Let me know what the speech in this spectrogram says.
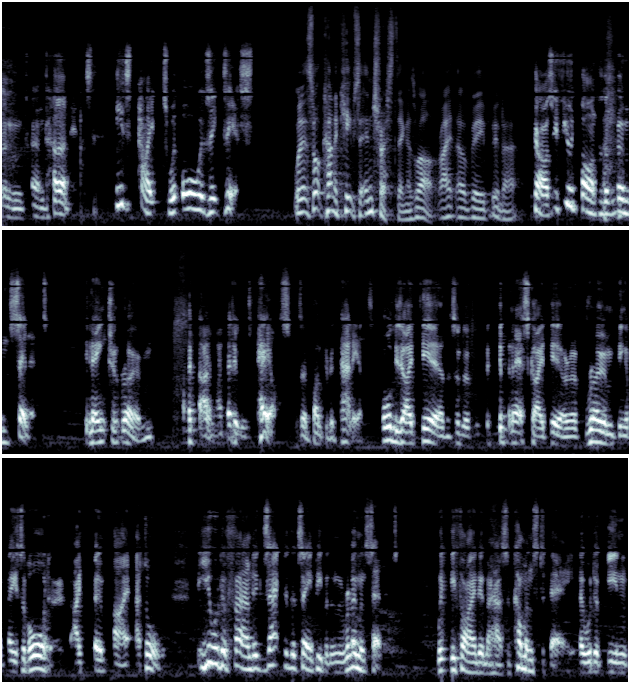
and, and hermits. These types will always exist. Well, it's what kind of keeps it interesting as well, right? It'll be, you know. Because if you'd gone to the Roman Senate in ancient Rome, I, I, bet it was chaos. It was a bunch of Italians. All these ideas, the sort of Gibbon-esque idea of Rome being a place of order, I don't buy at all. You would have found exactly the same people in the Roman Senate we find in the House of Commons today. There would have been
